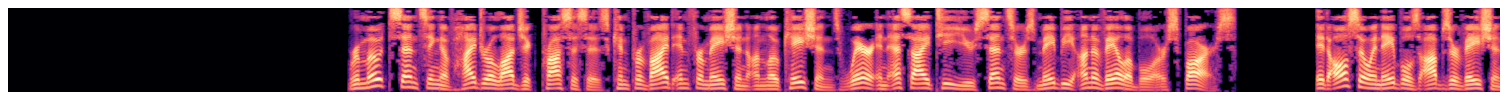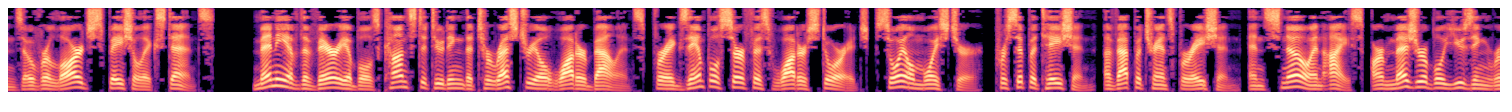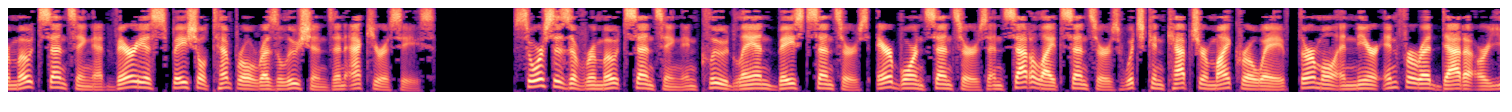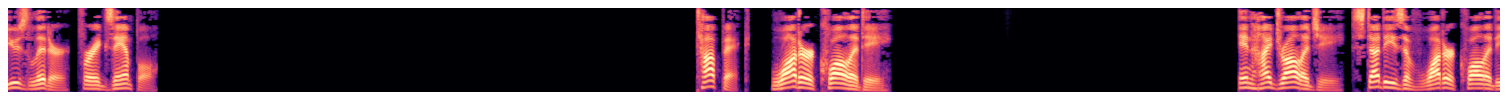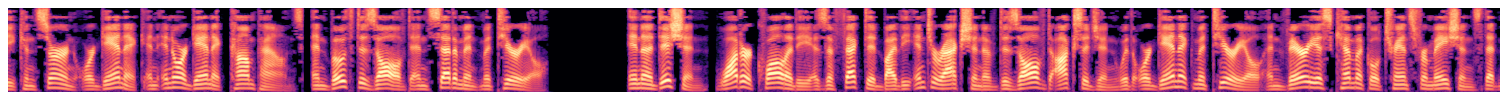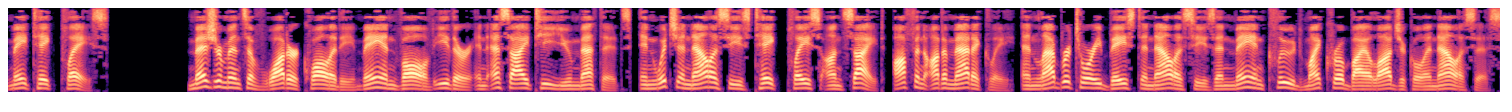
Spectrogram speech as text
Remote sensing of hydrologic processes can provide information on locations where in situ sensors may be unavailable or sparse. It also enables observations over large spatial extents. Many of the variables constituting the terrestrial water balance, for example surface water storage, soil moisture, precipitation, evapotranspiration, and snow and ice, are measurable using remote sensing at various spatial temporal resolutions and accuracies. Sources of remote sensing include land-based sensors, airborne sensors and satellite sensors which can capture microwave, thermal and near-infrared data or use lidar, for example. Water quality In hydrology, studies of water quality concern organic and inorganic compounds, and both dissolved and sediment material. In addition, water quality is affected by the interaction of dissolved oxygen with organic material and various chemical transformations that may take place. Measurements of water quality may involve either in situ methods, in which analyses take place on-site, often automatically, and laboratory-based analyses and may include microbiological analysis.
